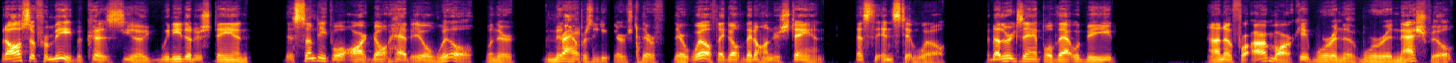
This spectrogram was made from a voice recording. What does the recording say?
but also for me because you know we need to understand that some people aren't don't have ill will when they're misrepresenting right. their their their wealth. They don't they don't understand. That's the instant will. Another example of that would be, I know for our market, we're in the we're in Nashville,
